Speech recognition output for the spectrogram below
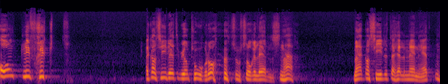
ordentlig frykt Jeg kan si det til Bjørn Tore, da, som står i ledelsen her. Men jeg kan si det til hele menigheten.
